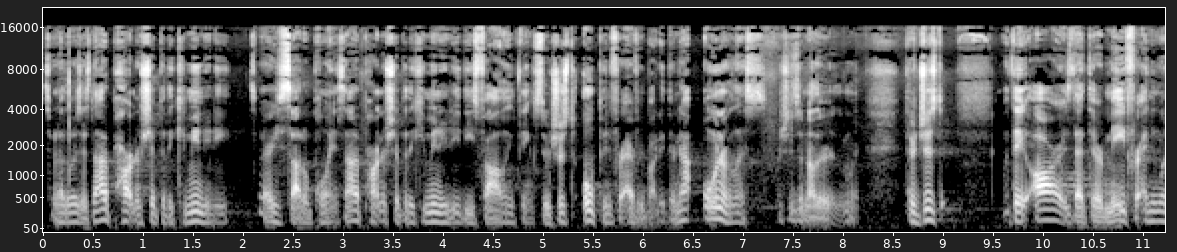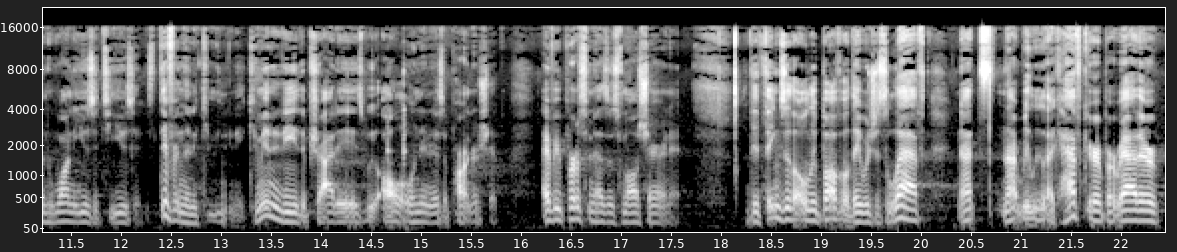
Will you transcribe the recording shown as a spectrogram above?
So in other words, it's not a partnership of the community. It's a very subtle point. It's not a partnership of the community, these following things. They're just open for everybody. They're not ownerless, which is another, they're just, what they are is that they're made for anyone who want to use it to use it. It's different than a community. Community, the pshat is we all own it as a partnership. Every person has a small share in it. The things of the Oli Bavel, they were just left, not, not really like Hefker, but rather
